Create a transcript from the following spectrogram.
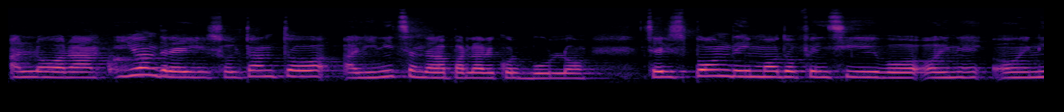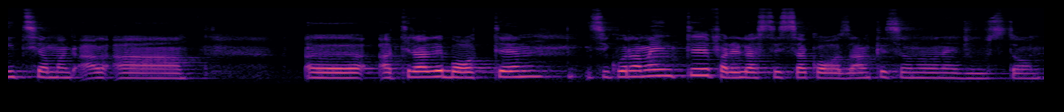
Allora, io andrei soltanto all'inizio andare a parlare col bullo. Se risponde in modo offensivo o, in- o inizia a, a- eh, a tirare botte, sicuramente fare la stessa cosa, anche se non è giusto.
